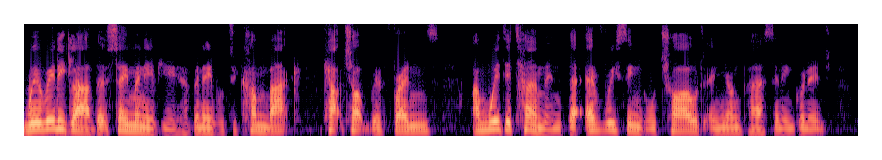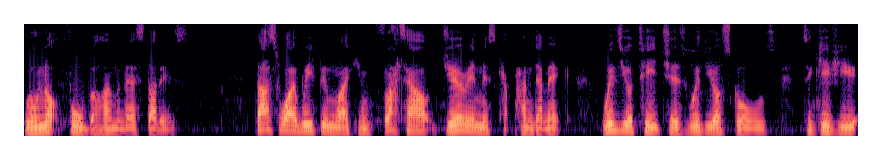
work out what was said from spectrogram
We're really glad that so many of you have been able to come back, catch up with friends, and we're determined that every single child and young person in Greenwich will not fall behind with their studies. That's why we've been working flat out during this pandemic with your teachers, with your schools, to give you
